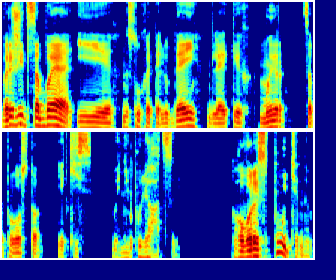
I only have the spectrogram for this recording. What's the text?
Бережіть себе і не слухайте людей, для яких мир це просто якісь маніпуляції. Говори з Путіним.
